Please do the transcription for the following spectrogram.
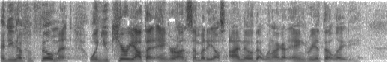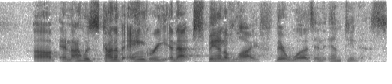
And do you have fulfillment when you carry out that anger on somebody else? I know that when I got angry at that lady, um, and I was kind of angry in that span of life, there was an emptiness.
